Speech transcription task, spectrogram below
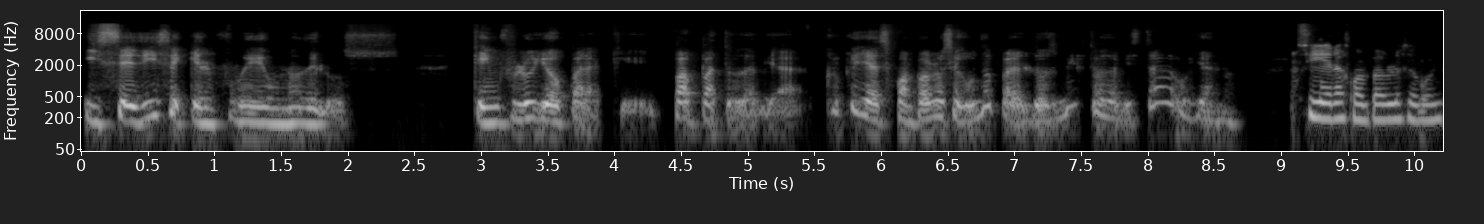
y se dice que él fue uno de los que influyó para que el Papa todavía, creo que ya es Juan Pablo II, para el 2000 todavía está o ya no. Sí, era Juan Pablo II.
